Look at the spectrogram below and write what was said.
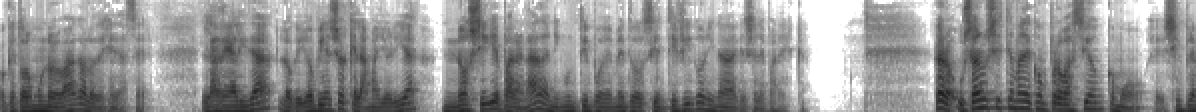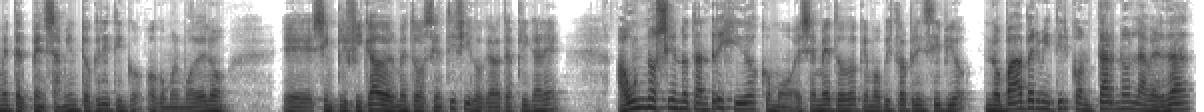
O que todo el mundo lo haga o lo deje de hacer. La realidad, lo que yo pienso es que la mayoría no sigue para nada ningún tipo de método científico ni nada que se le parezca. Claro, usar un sistema de comprobación como eh, simplemente el pensamiento crítico o como el modelo eh, simplificado del método científico, que ahora te explicaré, aún no siendo tan rígidos como ese método que hemos visto al principio, nos va a permitir contarnos la verdad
